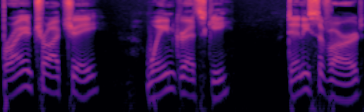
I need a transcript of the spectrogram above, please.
Bryan Trottier, Wayne Gretzky, Denis Savard,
